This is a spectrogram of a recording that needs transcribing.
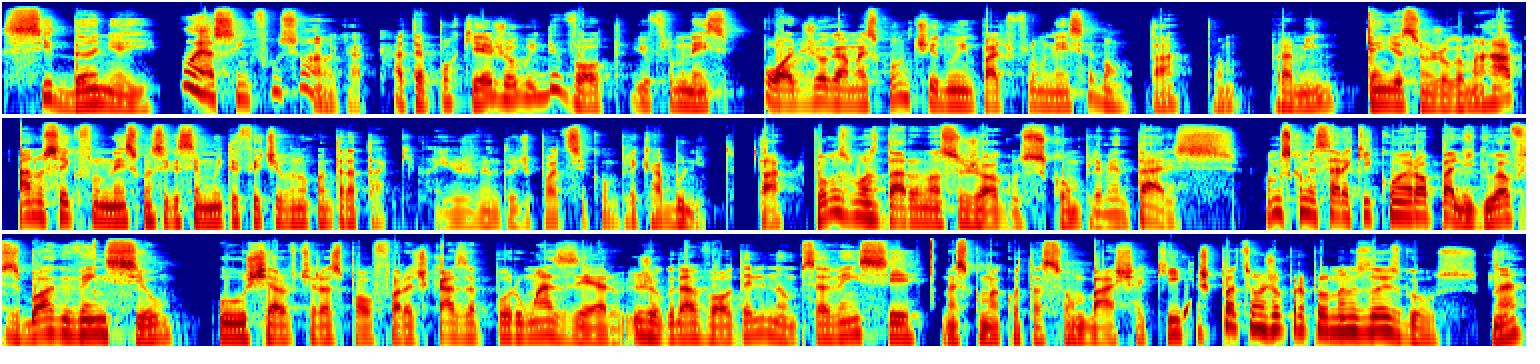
se dane aí. Não é assim que funciona, cara. Até porque é jogo de volta. E o Fluminense pode jogar mais contido. Um empate Fluminense é bom, tá? Então, para mim, tende a ser um jogo amarrado, a não ser que o Fluminense consiga ser muito efetivo no contra-ataque. Aí o Juventude pode se complicar bonito, tá? Vamos montar os nossos jogos complementares? Vamos começar aqui com a Europa League. O Elfsborg venceu o Sheriff Tiraspol fora de casa por 1 a 0 E o jogo da volta ele não precisa vencer, mas com uma cotação baixa aqui, acho que pode ser um jogo para pelo menos dois gols, né?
